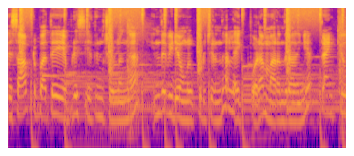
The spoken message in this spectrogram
இதை சாப்பிட்டு பார்த்து எப்படி இருக்குன்னு சொல்லுங்கள் இந்த வீடியோ உங்களுக்கு பிடிச்சிருந்தா லைக் போட மறந்துடாதீங்க. தேங்க்யூ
